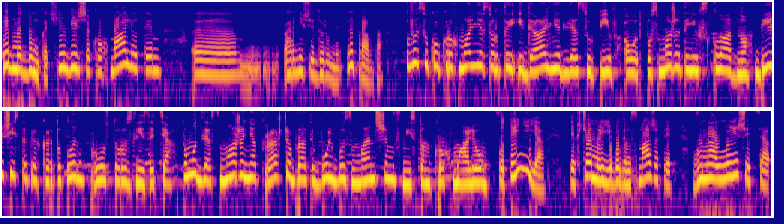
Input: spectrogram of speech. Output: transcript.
хибна думка. Чим більше крохмалю, тим е, гарніші дируни. Неправда. Висококрохмальні сорти ідеальні для супів, а от посмажити їх складно. Більшість таких картоплин просто розлізеться. Тому для смаження краще брати бульбу з меншим вмістом крохмалю. Фотинія, якщо ми її будемо смажити, вона лишиться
